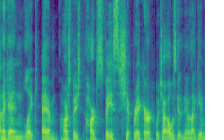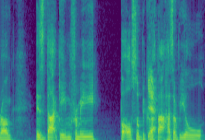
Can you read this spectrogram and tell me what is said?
and again, like um Hard Space Hard Space Shipbreaker, which I always get the name of that game wrong, is that game for me, but also because Yeah. that has a real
